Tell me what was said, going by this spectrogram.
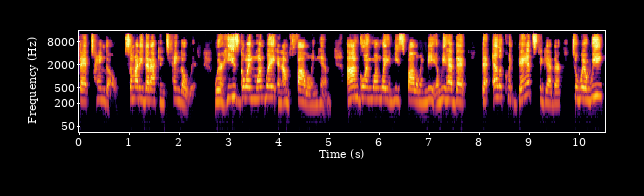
that tango, somebody that I can tango with where he's going one way and I'm following him. I'm going one way and he's following me and we have that that eloquent dance together to where we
